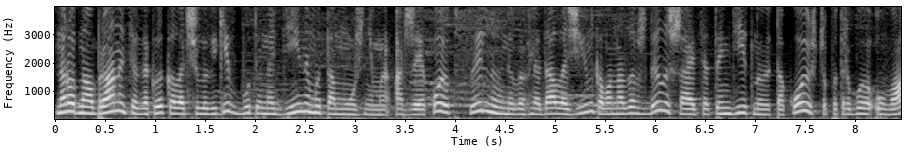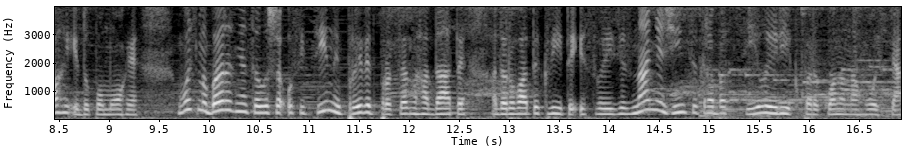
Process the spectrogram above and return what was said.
Народна обраниця закликала чоловіків бути надійними та мужніми, адже якою б сильною не виглядала жінка, вона завжди лишається тендітною, такою, що потребує уваги і допомоги. 8 березня це лише офіційний привід про це згадати. А дарувати квіти і свої зізнання жінці треба цілий рік, переконана гостя.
